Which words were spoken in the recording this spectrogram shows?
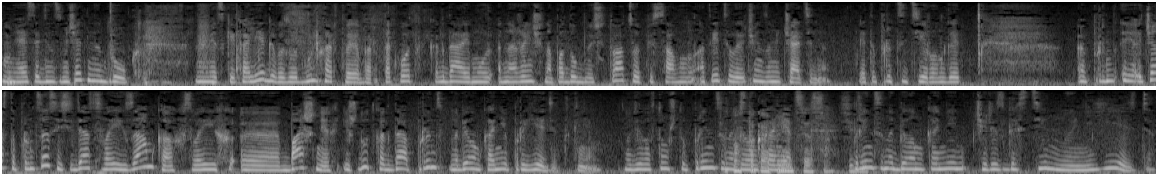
У меня есть один замечательный друг, немецкий коллега, его зовут Гульхард Вебер. Так вот, когда ему одна женщина подобную ситуацию описала, он ответил ей очень замечательно. Я это процитирую. Он говорит, «Э, э, часто принцессы сидят в своих замках, в своих э, башнях и ждут, когда принц на белом коне приедет к ним. Но дело в том, что принцы на белом коне, принцы на белом коне через гостиную не ездят.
